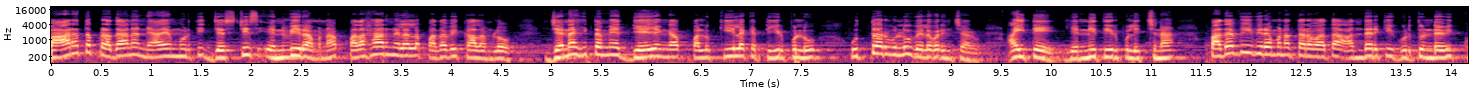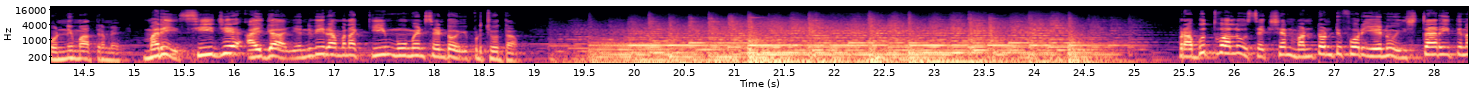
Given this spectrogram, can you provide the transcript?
భారత ప్రధాన న్యాయమూర్తి జస్టిస్ ఎన్వి రమణ పదహారు నెలల పదవీ కాలంలో జనహితమే ధ్యేయంగా పలు కీలక తీర్పులు ఉత్తర్వులు వెలువరించారు. అయితే ఎన్ని తీర్పులు ఇచ్చినా పదవీ విరమణ తర్వాత అందరికీ గుర్తుండేవి కొన్ని మాత్రమే. మరి సీజేఐగా N V Ramana key moments ఏంటో ఇప్పుడు చూద్దాం. ప్రభుత్వాలు సెక్షన్ వన్ ట్వంటీ ఫోర్ ఏను ఇష్టారీతిన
